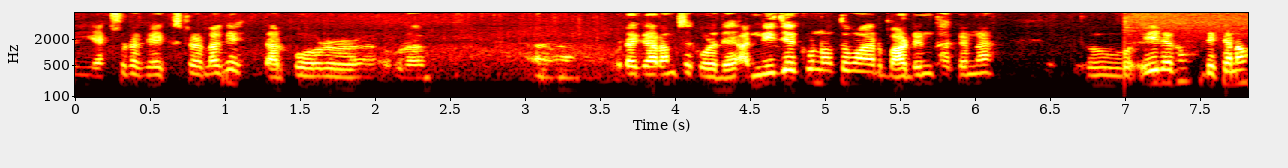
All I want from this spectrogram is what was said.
এই একশো টাকা এক্সট্রা লাগে, তারপর ওরা ওটাকে আরামসে করে দেয়। আর নিজের কোনো তোমার বার্ডেন থাকে না তো এই দেখো দেখে নাও।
